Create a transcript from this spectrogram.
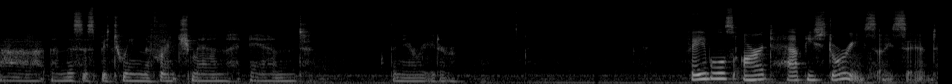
Uh, this is between the Frenchman and the narrator. Fables aren't happy stories, I said.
